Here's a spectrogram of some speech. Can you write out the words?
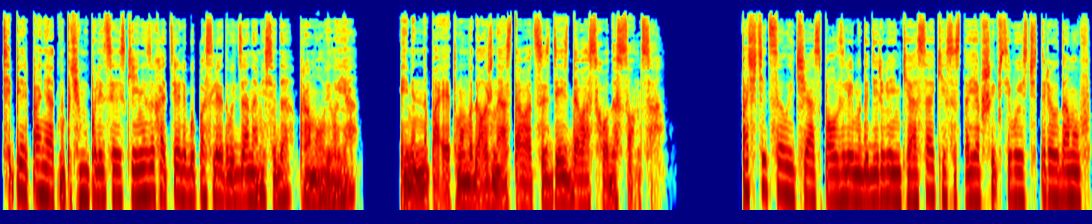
Теперь понятно, почему полицейские не захотели бы последовать за нами сюда, промолвила я. Именно поэтому мы должны оставаться здесь до восхода солнца. Почти целый час ползли мы до деревеньки Осаки, состоявшей всего из четырех домов.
